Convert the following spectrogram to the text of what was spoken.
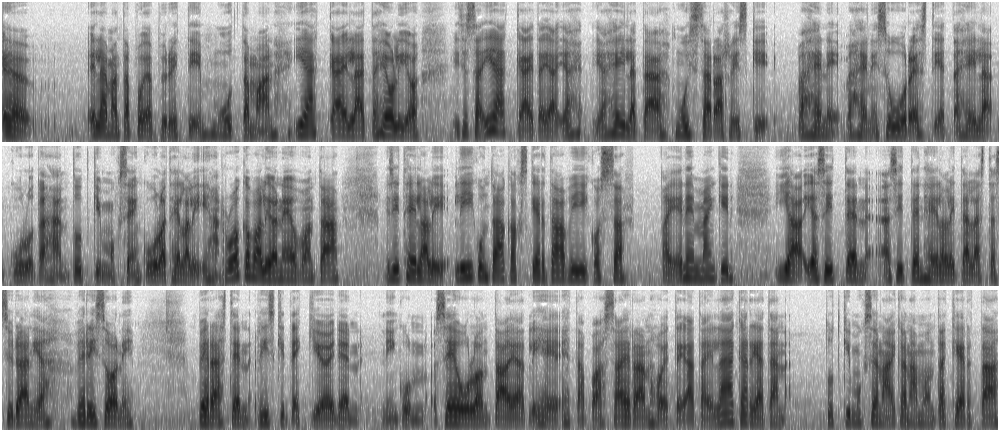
ö, elämäntapoja pyrittiin muuttamaan iäkkäillä, että he olivat jo itse asiassa iäkkäitä ja, ja, ja heillä tämä muistisairausriski väheni, väheni suuresti, että heillä kuului tähän tutkimukseen, kuului, että heillä oli ihan ruokavalioneuvontaa ja sitten heillä oli liikuntaa kaksi kertaa viikossa tai enemmänkin ja, ja sitten, sitten heillä oli tällaista sydän- ja verisuoni peräisten riskitekijöiden niin kuin seulontaa, ja he, he tapasivat sairaanhoitajaa tai lääkäriä tämän tutkimuksen aikana monta kertaa.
